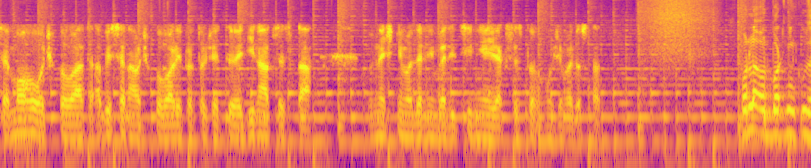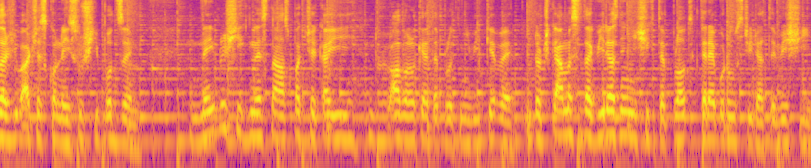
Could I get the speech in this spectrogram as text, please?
se mohou očkovat, aby se naočkovali, protože to je jediná cesta v dnešní moderní medicíně, jak se z toho můžeme dostat. Podle odborníků zažívá Česko nejsuší podzim nejbližších dnes nás pak čekají dva velké teplotní výkyvy. Dočkáme se tak výrazně nižších teplot, které budou střídat i vyšší.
